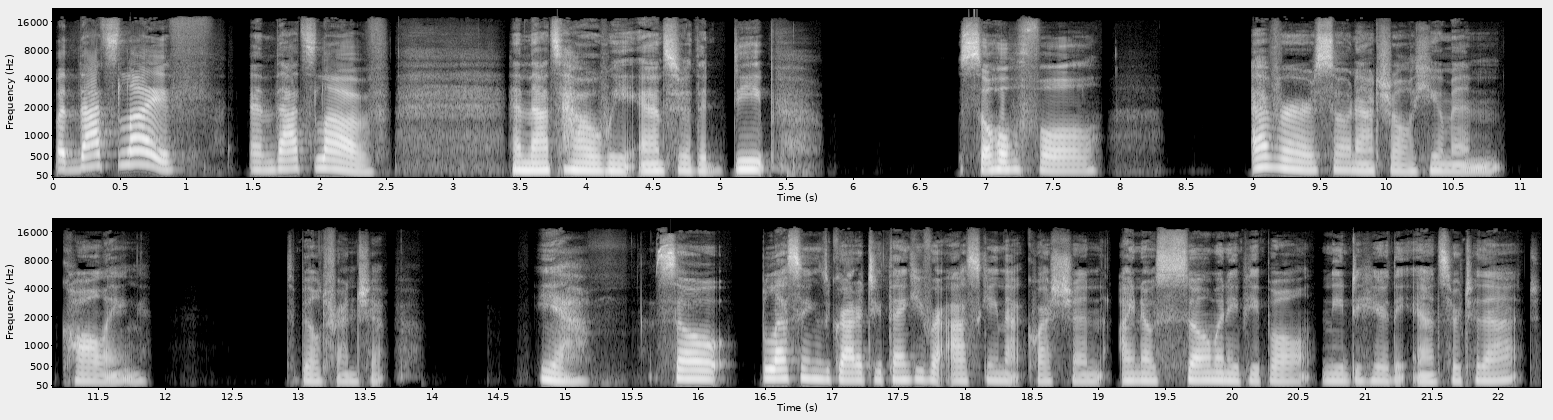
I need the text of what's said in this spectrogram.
but that's life and that's love. And that's how we answer the deep, soulful, ever so natural human calling to build friendship. Yeah. So, blessings, gratitude. Thank you for asking that question. I know so many people need to hear the answer to that.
